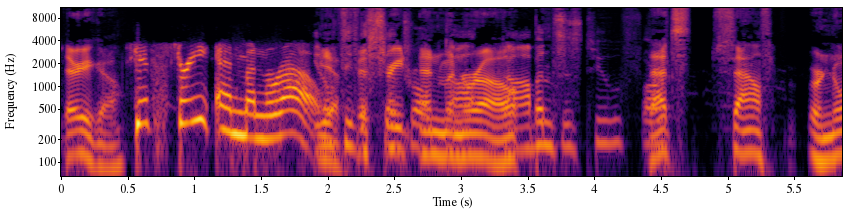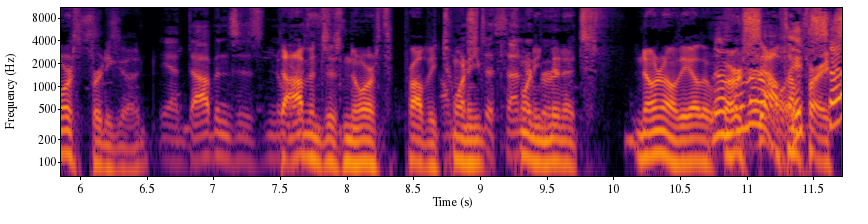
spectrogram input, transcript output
There you go. Fifth Street and Monroe. Yeah, Fifth Street and Monroe. Dobbins is too far. That's south or north, pretty good. Yeah, Dobbins is north. Dobbins is north, probably 20, 20 minutes. No, no, the other No, or no, no, south. I'm sorry, south.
